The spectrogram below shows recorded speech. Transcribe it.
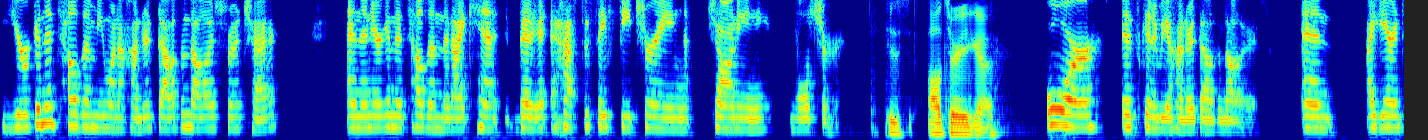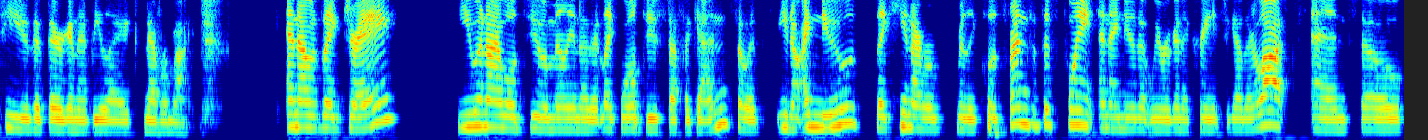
You're going to tell them you want $100,000 for a check. And then you're going to tell them that I can't, that it has to say featuring Johnny Vulture. His alter ego. Or it's going to be $100,000. And I guarantee you that they're going to be like, never mind. And I was like, Dre, you and I will do a million other like we'll do stuff again. So it's, you know, I knew like he and I were really close friends at this point and I knew that we were going to create together lots and so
